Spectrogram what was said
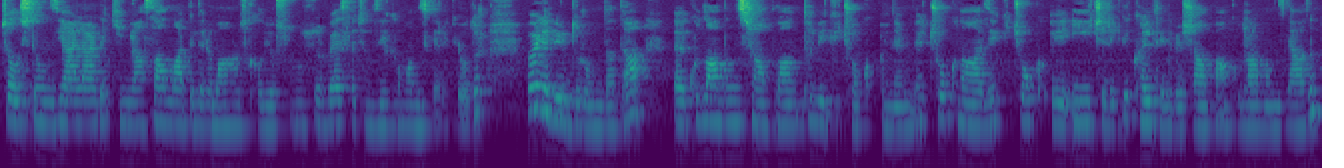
çalıştığınız yerlerde kimyasal maddelere maruz kalıyorsunuzdur ve saçınızı yıkamanız gerekiyordur. Böyle bir durumda da kullandığınız şampuan tabii ki çok önemli. Çok nazik, çok e, iyi içerikli, kaliteli bir şampuan kullanmanız lazım.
